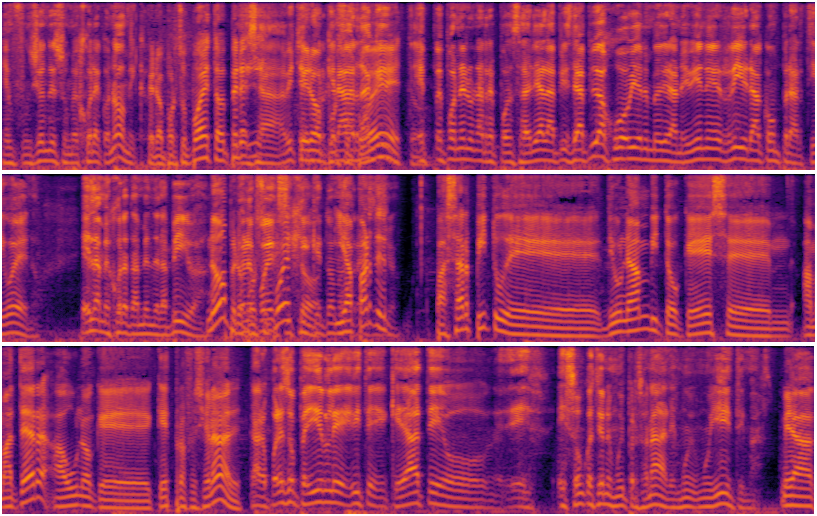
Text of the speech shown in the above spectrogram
en función de su mejora económica. Pero por supuesto, pero, o sea, ¿viste? pero Porque por la verdad supuesto. que es, es poner una responsabilidad a la piba. La piba jugó bien en Belgrano y viene River a comprarte, y bueno, es la mejora también de la piba. No, pero por supuesto. que Y aparte, decisión. pasar Pitu de, de un ámbito que es eh, amateur a uno que, que es profesional. Claro, por eso pedirle, viste, quédate o. es- son cuestiones muy personales, muy, muy íntimas. Mira,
